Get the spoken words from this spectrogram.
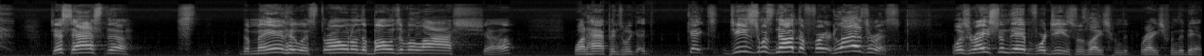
Just ask the, the man who was thrown on the bones of Elisha what happens. Okay, Jesus was not the first. Lazarus was raised from the dead before Jesus was raised from the, raised from the dead.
